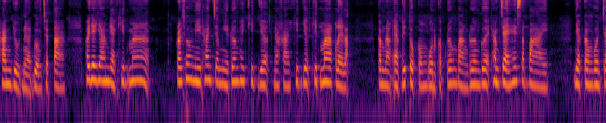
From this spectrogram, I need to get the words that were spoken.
ท่านอยู่เหนือดวงชะตา พยายามอย่าคิดมาก เพราะช่วงนี้ท่านจะมีเรื่องให้คิดเยอะนะคะ คิดเยอะคิดมากเลยล่ะกำลังแอบวิตกกังวลกับเรื่องบางเรื่องด้วยทำใจให้สบาย อย่ากังวลใจ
